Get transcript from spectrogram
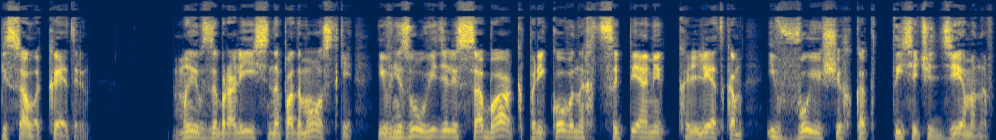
писала Кэтрин. Мы взобрались на подмостки и внизу увидели собак, прикованных цепями к клеткам и воющих, как тысячи демонов.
